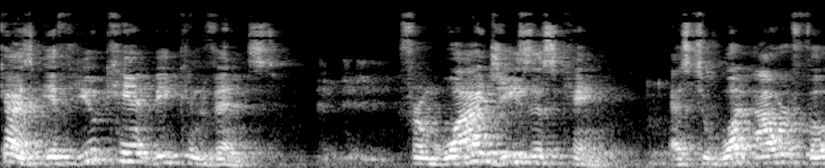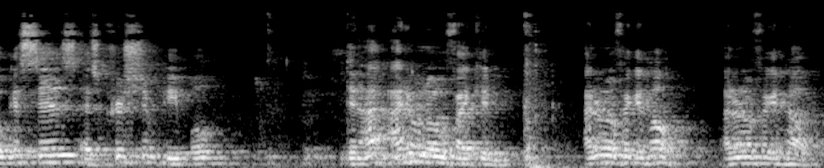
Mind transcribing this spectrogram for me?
Guys, if you can't be convinced from why Jesus came as to what our focus is as Christian people, then I, I don't know if I could, I don't know if I could help. I don't know if I can help.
